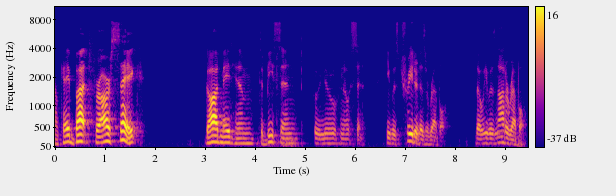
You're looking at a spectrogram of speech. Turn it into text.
Okay, but for our sake, God made him to be sin who knew no sin. He was treated as a rebel, though he was not a rebel.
